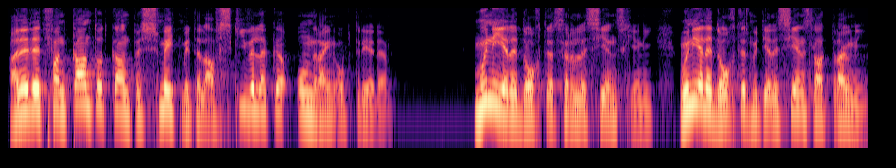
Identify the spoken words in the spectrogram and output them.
Hulle het dit van kant tot kant besmet met hulle afskuwelike onrein optrede. Moenie julle dogters vir hulle seuns gee nie. Moenie julle dogters met julle seuns laat trou nie.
